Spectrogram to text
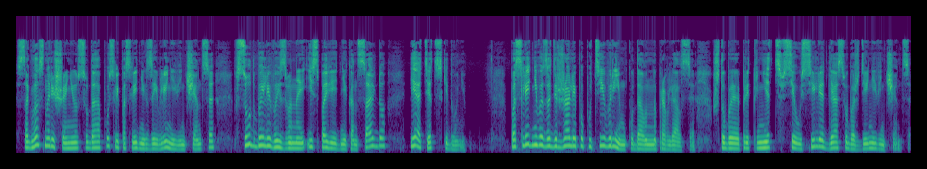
Согласно решению суда, после последних заявлений Винченца, в суд были вызваны исповедник Ансальдо и отец Скидони. Последнего задержали по пути в Рим, куда он направлялся, чтобы предпринять все усилия для освобождения Винченца.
